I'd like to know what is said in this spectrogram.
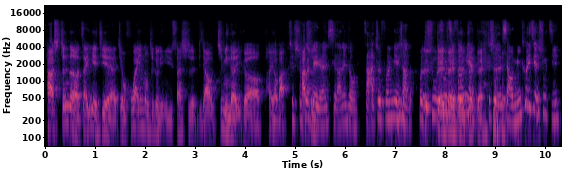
他是真的在业界就户外运动这个领域算是比较知名的一个朋友吧。就是会被人写到那种杂志封面上的，或者书书籍封面，对对对对就是小明推荐书籍，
